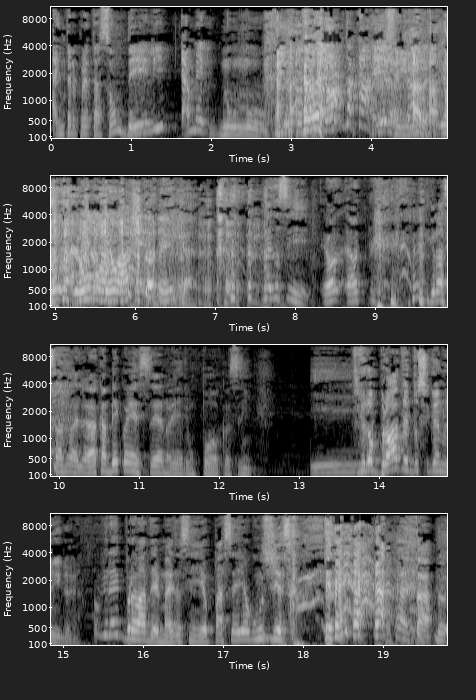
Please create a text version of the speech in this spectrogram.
a interpretação dele é a me- no, no filme é a melhor da carreira. Cara, eu, eu, eu acho também, cara. Mas assim, eu, eu- é engraçado, mas eu acabei conhecendo ele um pouco, assim. E. Você virou brother do Cigano Igor. Não virei brother, mas assim, eu passei alguns dias com tá. ele.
